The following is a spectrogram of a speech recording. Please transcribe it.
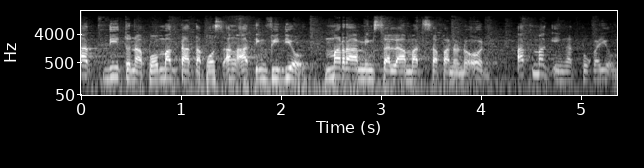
At dito na po magtatapos ang ating video. Maraming salamat sa panonood at mag-ingat po kayo.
